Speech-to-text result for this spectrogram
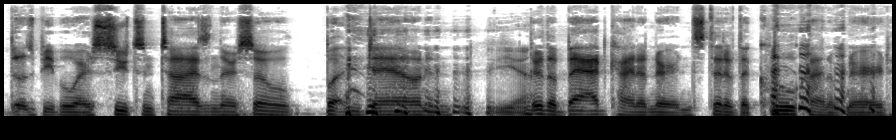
those people wear suits and ties and they're so buttoned down and Yeah. they're the bad kind of nerd instead of the cool kind of nerd.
